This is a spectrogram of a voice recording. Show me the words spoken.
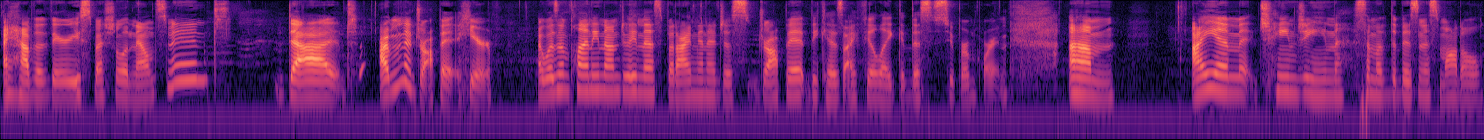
I have a very special announcement that I'm going to drop it here. I wasn't planning on doing this, but I'm going to just drop it because I feel like this is super important. Um, I am changing some of the business model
